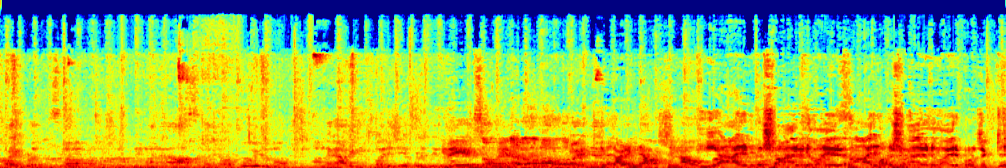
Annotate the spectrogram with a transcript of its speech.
പറയപ്പെടുന്നത് പോയിരുന്നോ. അങ്ങനെ ആരെങ്കിലും പരിചയപ്പെടുത്തിയിരുന്നോ? കഴിഞ്ഞ വർഷം ഈ ആര്യൻ കൃഷ്ണമാരനുമായ ഒരു ആര്യൻ കൃഷ്ണമാരനുമായ ഒരു പ്രൊജക്ട്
